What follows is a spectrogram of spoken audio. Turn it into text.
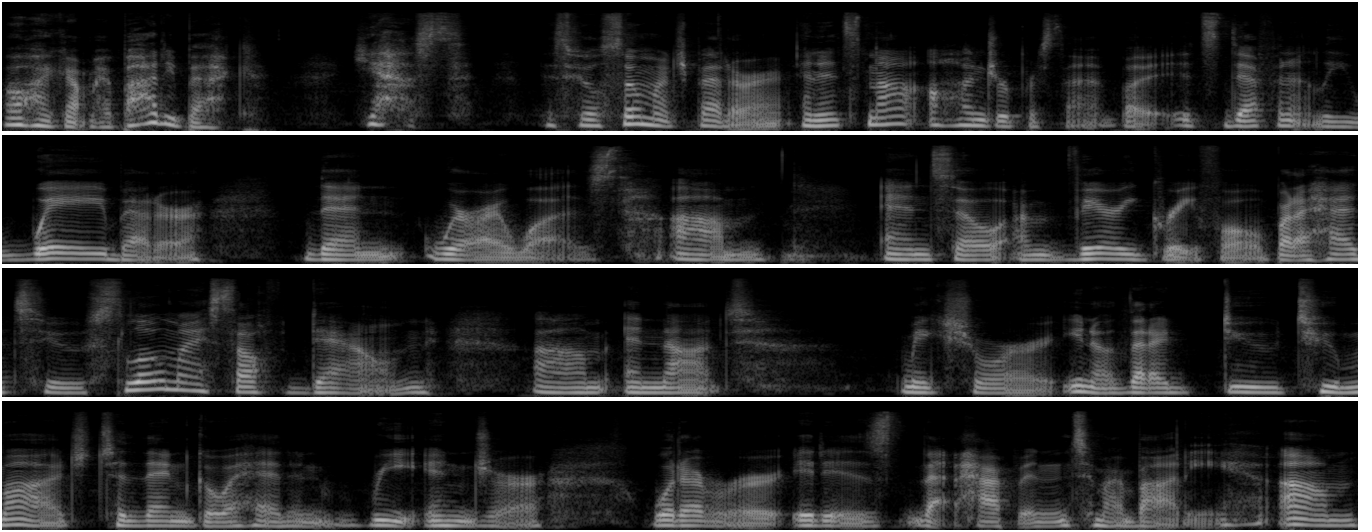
oh, I got my body back. Yes, this feels so much better. And it's not 100%, but it's definitely way better than where I was. Um, and so I'm very grateful, but I had to slow myself down um, and not make sure, you know, that I do too much to then go ahead and re injure whatever it is that happened to my body. Um,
